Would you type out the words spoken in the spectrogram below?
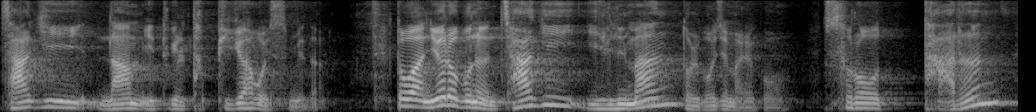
자기 남 이 두 개를 딱 비교하고 있습니다. 또한 여러분은 자기 일만 돌보지 말고 서로 다른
